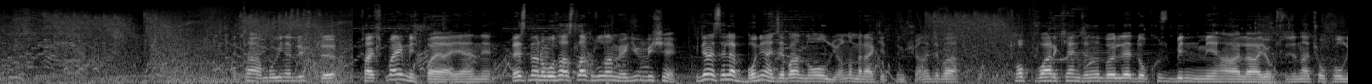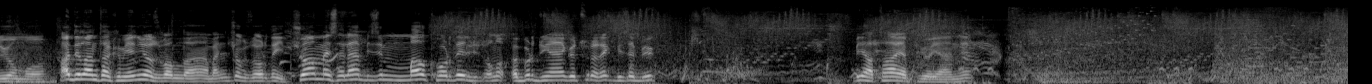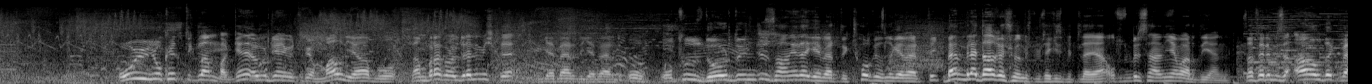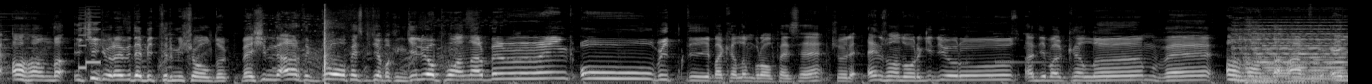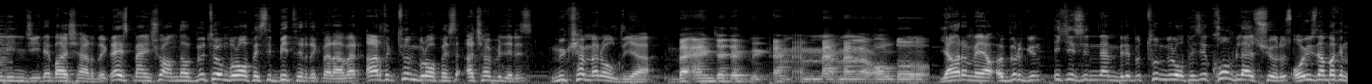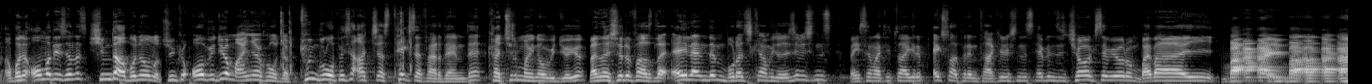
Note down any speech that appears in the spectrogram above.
tamam bu yine düştü. Saçmaymış baya yani. Resmen robotu asla kullanmıyor gibi bir şey. Bir de mesela Bonnie acaba ne oluyor onu merak ettim şu an. Acaba top varken canı böyle 9000 mi hala yoksa canı çok oluyor mu? Hadi lan takım yeniyoruz vallahi ha. Bence çok zor değil. Şu an mesela bizim mal Cordelius onu öbür dünyaya götürerek bize büyük bir hata yapıyor yani. Oy yok ettik lan. Bak gene öbür dünyaya götürüyor. Mal ya bu. Lan bırak öldürelim işte. Geberdi geberdi. Of 34. saniyede geberttik. Çok hızlı geberttik. Ben bile daha geç ölmüştüm 8 bitle ya. 31 saniye vardı yani. Zaferimizi aldık ve aha da iki görevi de bitirmiş olduk. Ve şimdi artık Brawl Pass bitiyor. Bakın geliyor puanlar. Bring Oo bitti bakalım Brawl Pass'e Şöyle en sona doğru gidiyoruz Hadi bakalım ve aha da artık 50. de başardık Resmen şu anda bütün Brawl Pass'i bitirdik beraber Artık tüm Brawl Pass'i açabiliriz Mükemmel oldu ya Bence de mükemmel oldu. Yarın veya öbür gün ikisinden biri bütün Brawl Pass'i komple açıyoruz. O yüzden bakın abone olmadıysanız şimdi abone olun. Çünkü o video manyak olacak. Tüm Brawl Pass'i açacağız tek seferde hem de. Kaçırmayın o videoyu. Ben aşırı fazla eğlendim. Burada çıkan videoda izleyebilirsiniz. Ben Instagram TikTok'a girip Exo Alperen'i takip edersiniz. Hepinizi çok seviyorum. Bay bay. Bye bye.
